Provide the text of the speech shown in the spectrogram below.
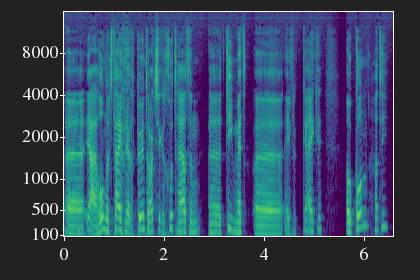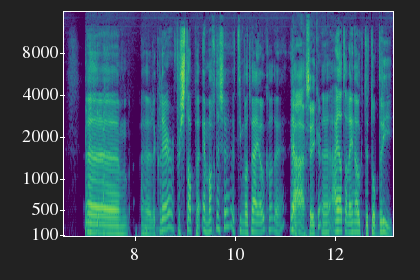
Eh, ja, 135 punten, hartstikke goed. Hij had een eh, team met, eh, even kijken, Ocon had hij. Ehm, eh, Leclerc, Verstappen en Magnussen, het team wat wij ook hadden. Hè? ja, zeker. Eh, hij had alleen ook de top drie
